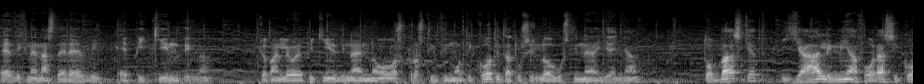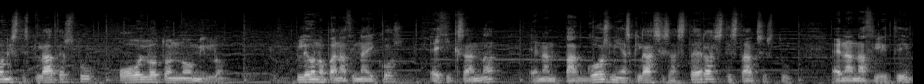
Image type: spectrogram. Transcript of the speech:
έδειχνε να στερεύει επικίνδυνα, και όταν λέω επικίνδυνα εννοώ ως προς τη δημοτικότητα του συλλόγου στη νέα γενιά, το μπάσκετ για άλλη μία φορά σηκώνει στις πλάτες του όλο τον όμιλο. Πλέον ο Παναθηναϊκός έχει ξανά έναν παγκόσμιας κλάσης αστέρας στις τάξεις του. Έναν αθλητή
